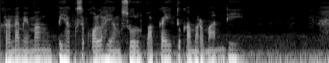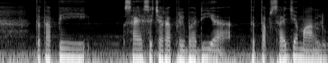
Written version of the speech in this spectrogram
Karena memang pihak sekolah yang suruh pakai itu kamar mandi. Tetapi saya secara pribadi ya tetap saja malu.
